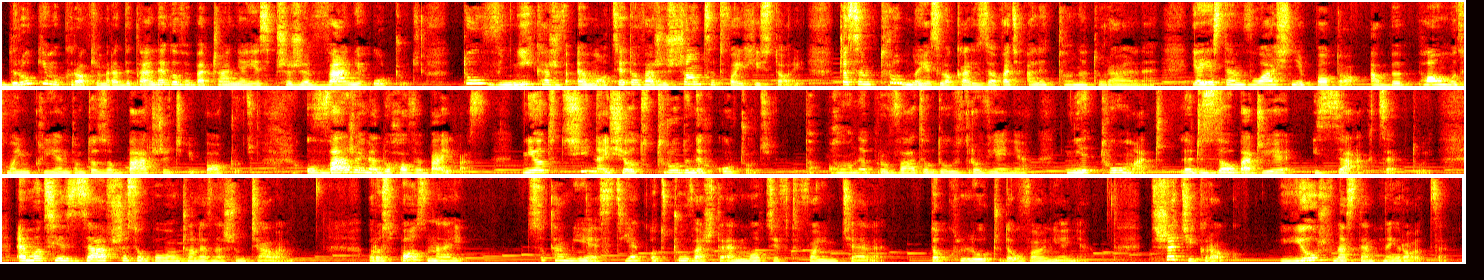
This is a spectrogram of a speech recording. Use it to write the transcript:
Drugim krokiem radykalnego wybaczania jest przeżywanie uczuć. Tu wnikasz w emocje towarzyszące Twojej historii. Czasem trudno je zlokalizować, ale to naturalne. Ja jestem właśnie po to, aby pomóc moim klientom to zobaczyć i poczuć. Uważaj na duchowy bypass. Nie odcinaj się od trudnych uczuć. To one prowadzą do uzdrowienia. Nie tłumacz, lecz zobacz je i zaakceptuj. Emocje zawsze są połączone z naszym ciałem. Rozpoznaj, co tam jest, jak odczuwasz te emocje w Twoim ciele. To klucz do uwolnienia. Trzeci krok, już w następnej rolce.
